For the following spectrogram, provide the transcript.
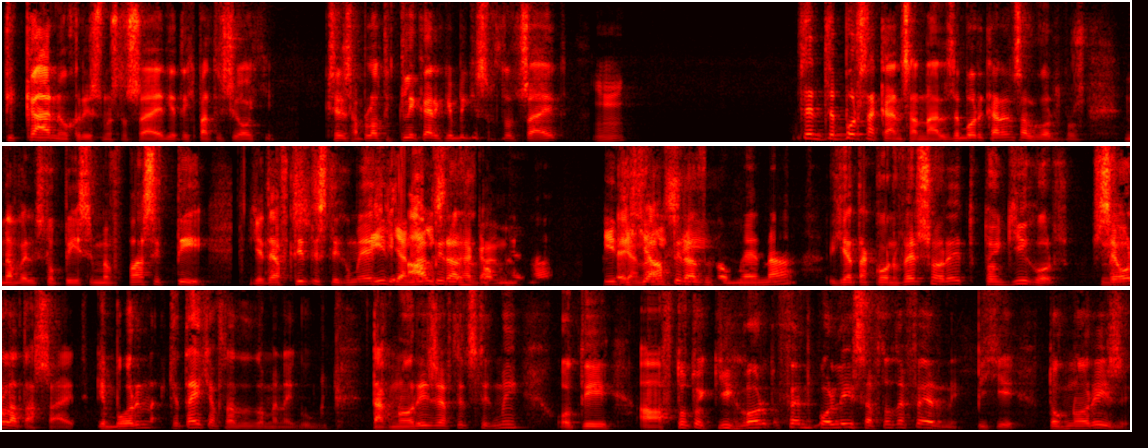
τι κάνει ο χρήστη στο site, γιατί έχει πατήσει όχι, ξέρεις απλά ότι κλίκαρε και μπήκε σε αυτό το site. Mm. Δεν, δεν μπορείς να κάνεις ανάλυση, δεν μπορεί κανένας αλγόριθμος να βελτιστοποιήσει με βάση τι. Γιατί αυτή τη στιγμή έχει άπειρα δεδομένα. Έχει άπειρα δεδομένα για τα conversion rate των keywords σε ναι. όλα τα site. Και, μπορεί να, και τα έχει αυτά τα δεδομένα η Google. Τα γνωρίζει αυτή τη στιγμή ότι αυτό το keyword φέρνει πολύ, σε αυτό δεν φέρνει. Π.χ. το γνωρίζει.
